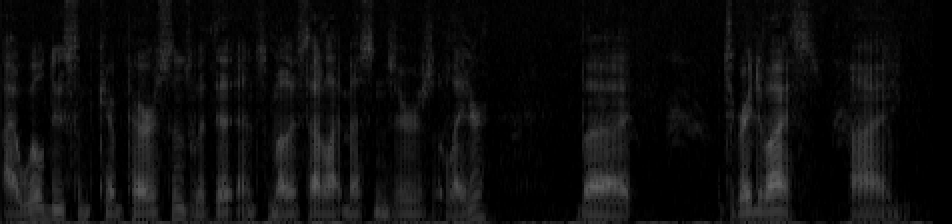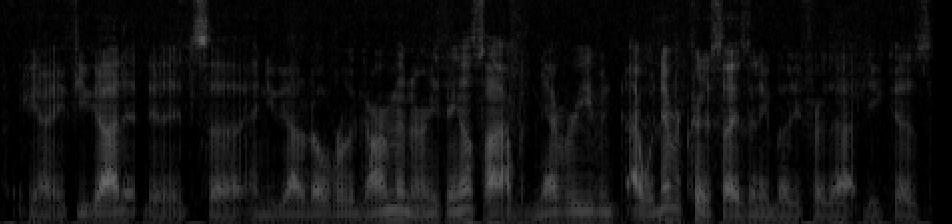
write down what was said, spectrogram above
I will do some comparisons with it and some other satellite messengers later. But it's a great device. I, you know, if you got it, it's uh, and you got it over the Garmin or anything else, I would never even I would never criticize anybody for that because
